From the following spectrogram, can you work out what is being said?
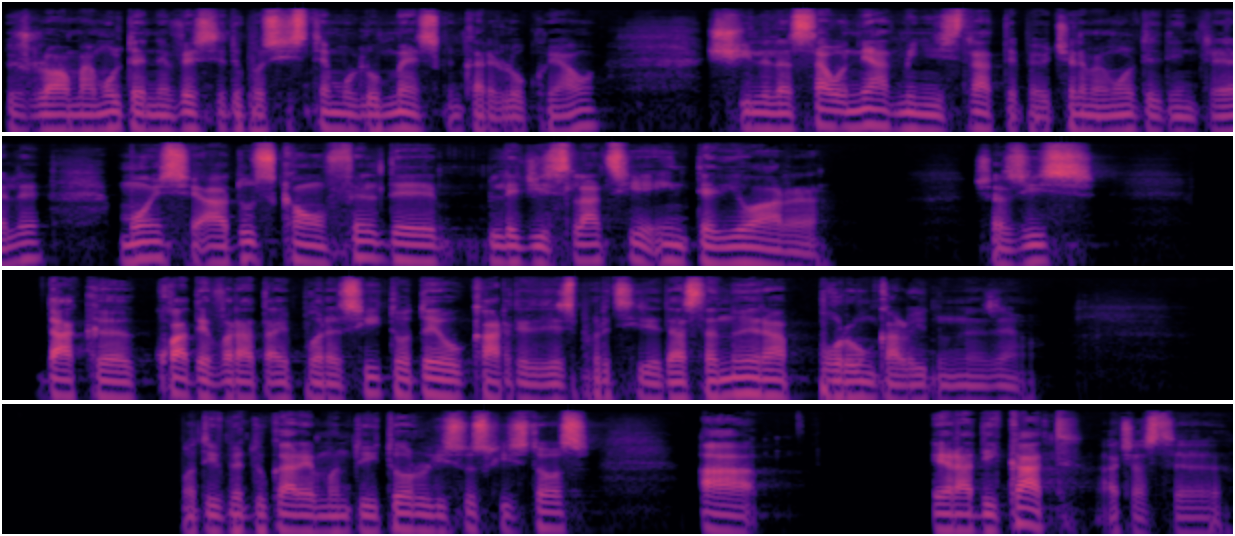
își luau mai multe neveste după sistemul lumesc în care locuiau și le lăsau neadministrate pe cele mai multe dintre ele, Moise a adus ca un fel de legislație interioară și a zis, dacă cu adevărat ai părăsit-o, dă o carte de despărțire. Dar asta nu era porunca lui Dumnezeu. Motiv pentru care Mântuitorul Iisus Hristos a eradicat această,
